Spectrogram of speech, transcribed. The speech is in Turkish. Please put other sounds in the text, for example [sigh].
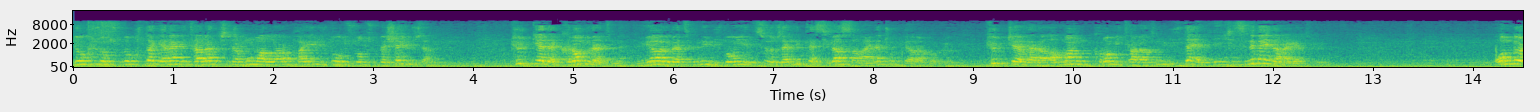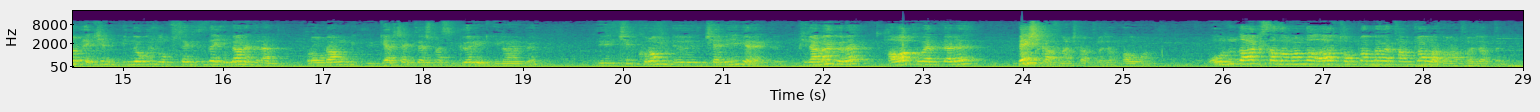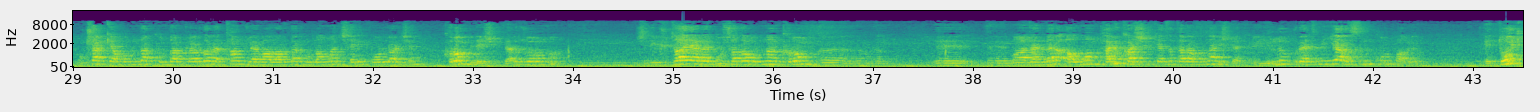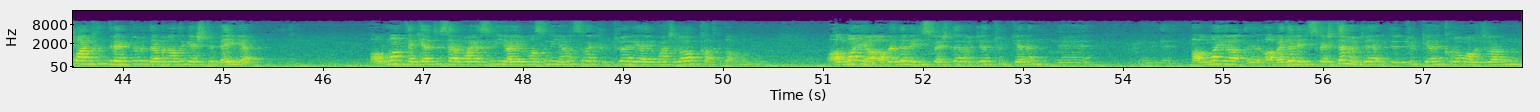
1939'da genel ithalat içinde bu malların payı %30-35'e yükseldi. Türkiye'de krom üretimi, dünya üretiminin %17'si özellikle silah sanayine çok yararlı oluyor. Türk cevheri Alman krom ithalatının %52'sini meydana getiriyor. 14 Ekim 1938'de ilan edilen programın gerçekleşmesi Göring ilan ediyor. için krom e, çeliği gerekli. Plana göre hava kuvvetleri 5 katına çıkartılacak Alman. Ordu daha kısa zamanda ağır toplarla ve tanklarla donatılacaktır. Uçak yapımında, kundaklarda ve tank levalarında kullanılan çelik borular için krom bileşikleri zorunlu. Şimdi Kütahya ve Bursa'da bulunan krom e, e, e, madenleri Alman Paluka şirketi tarafından işletiliyor. Yıllık üretimin yarısını kulp alıyor. E, Deutsche Bank'ın direktörü demin adı geçti, Weigel. Alman tekelci sermayesinin yayılmasının yanı sıra kültürel yayılmacılığa katkıda bulunuyor. Almanya, ABD ve İsveç'ten önce Türkiye'nin e, e, Almanya, e, ABD ve İsveç'ten önce e, Türkiye'nin krom alıcılarının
